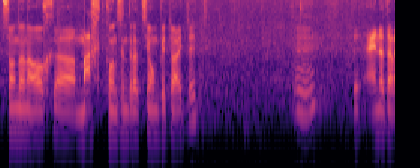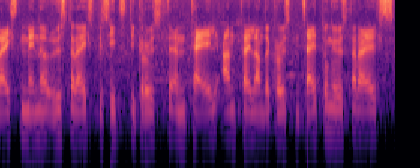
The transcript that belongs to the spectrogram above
sondern auch äh, Machtkonzentration bedeutet. Mhm. Einer der reichsten Männer Österreichs besitzt die größte, einen Teil, Anteil an der größten Zeitung Österreichs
